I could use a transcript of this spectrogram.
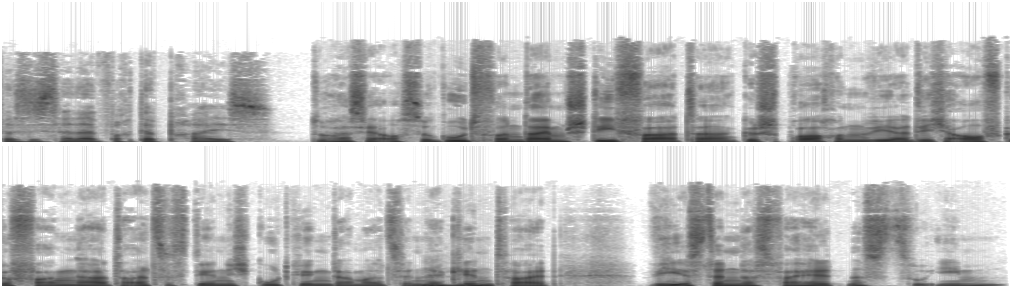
Das ist dann einfach der Preis. Du hast ja auch so gut von deinem Stiefvater gesprochen, wie er dich aufgefangen hat, als es dir nicht gut ging damals in der mhm. Kindheit. Wie ist denn das Verhältnis zu ihm?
